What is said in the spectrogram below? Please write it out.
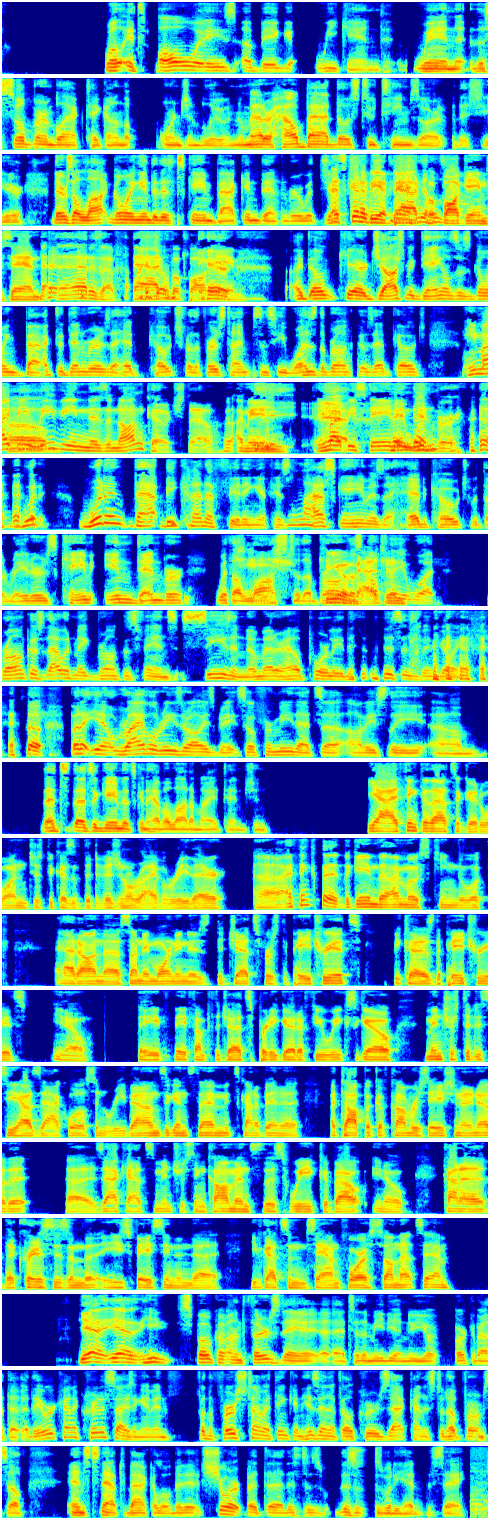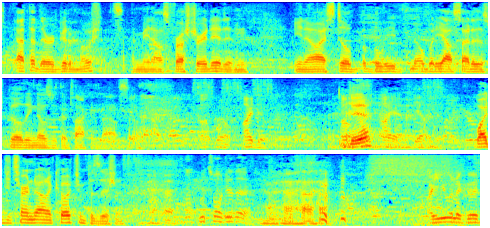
Well, it's always a big weekend when the silver and black take on the orange and blue. No matter how bad those two teams are this year, there's a lot going into this game back in Denver with Josh That's going to be a bad football game, Sam. That, that is a bad football care. game. I don't care. Josh McDaniels is going back to Denver as a head coach for the first time since he was the Broncos head coach. He might be um, leaving as a non-coach, though. I mean, yeah. he might be staying hey, in Denver. would wouldn't that be kind of fitting if his last game as a head coach with the Raiders came in Denver with a loss to the Broncos? I'll tell you what. Broncos that would make Broncos fans season no matter how poorly this has been going. so, but uh, you know, rivalries are always great. So for me, that's uh, obviously um, that's that's a game that's going to have a lot of my attention. Yeah, I think that that's a good one just because of the divisional rivalry there. Uh, I think that the game that I'm most keen to look at on uh, Sunday morning is the Jets versus the Patriots because the Patriots, you know, they they thumped the Jets pretty good a few weeks ago. I'm interested to see how Zach Wilson rebounds against them. It's kind of been a, a topic of conversation. I know that uh, Zach had some interesting comments this week about you know kind of the criticism that he's facing, and uh, you've got some sound for us on that, Sam. Yeah, yeah, he spoke on Thursday uh, to the media in New York about that. They were kind of criticizing him, and for the first time, I think in his NFL career, Zach kind of stood up for himself and snapped back a little bit. It's short, but uh, this is this is what he had to say. I thought there were good emotions. I mean, I was frustrated, and you know, I still believe nobody outside of this building knows what they're talking about. So, uh, well, I do. You did? Oh, yeah, yeah, I did. Why'd you turn down a coaching position? Who told you that? Are you in a good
